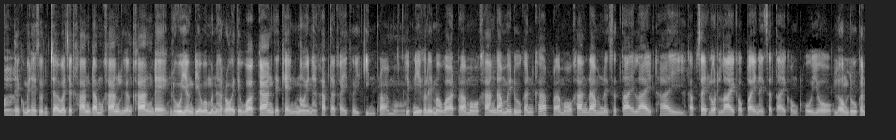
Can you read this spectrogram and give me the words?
มา แต่ก็ไม่ได้สนใจว่าจะคางดำคางเหลืองคางแดง รู้อย่างเดียวว่ามันอร่อย แต่ว่าก้างจะแข็งหน่อยนะครับ ถ้าใครเคยกินพราหมอ คลิปนี้ก็เลยมาวาดปลาหมอคางดำให้ดูกันครับปลาหมอคางดำในสไตล์ลายไทย กับใส่ลวดลายเข้าไปในสไตล์ของโคโย ลองดูกัน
